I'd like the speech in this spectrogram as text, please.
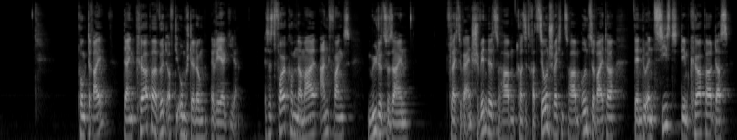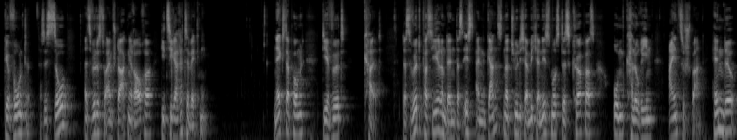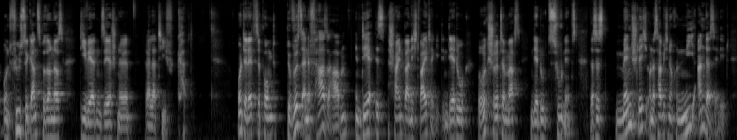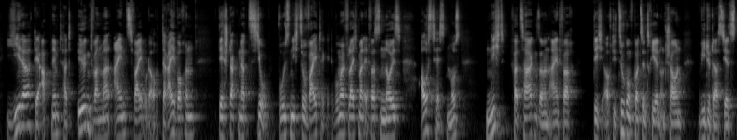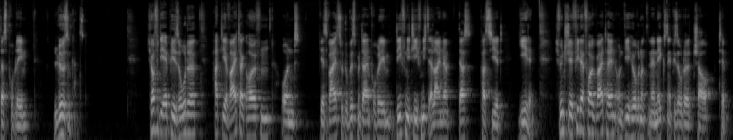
Punkt drei: Dein Körper wird auf die Umstellung reagieren. Es ist vollkommen normal, anfangs müde zu sein, vielleicht sogar einen Schwindel zu haben, Konzentrationsschwächen zu haben und so weiter, denn du entziehst dem Körper das Gewohnte. Das ist so, als würdest du einem starken Raucher die Zigarette wegnehmen. Nächster Punkt, dir wird kalt. Das wird passieren, denn das ist ein ganz natürlicher Mechanismus des Körpers, um Kalorien einzusparen. Hände und Füße ganz besonders, die werden sehr schnell relativ kalt. Und der letzte Punkt, du wirst eine Phase haben, in der es scheinbar nicht weitergeht, in der du Rückschritte machst, in der du zunimmst. Das ist menschlich und das habe ich noch nie anders erlebt. Jeder, der abnimmt, hat irgendwann mal ein, zwei oder auch drei Wochen der Stagnation, wo es nicht so weitergeht, wo man vielleicht mal etwas Neues austesten muss. Nicht verzagen, sondern einfach dich auf die Zukunft konzentrieren und schauen, wie du das jetzt, das Problem lösen kannst. Ich hoffe, die Episode hat dir weitergeholfen und jetzt weißt du, du bist mit deinem Problem definitiv nicht alleine. Das passiert jedem. Ich wünsche dir viel Erfolg weiterhin und wir hören uns in der nächsten Episode. Ciao, Tim.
